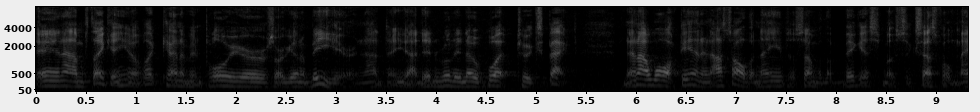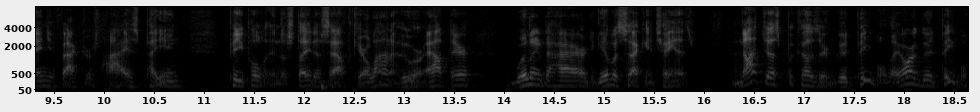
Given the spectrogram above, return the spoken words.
And I'm thinking, you know, what kind of employers are going to be here? And I, you know, I didn't really know what to expect. Then I walked in and I saw the names of some of the biggest, most successful manufacturers, highest paying people in the state of South Carolina who are out there willing to hire, to give a second chance, not just because they're good people, they are good people,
